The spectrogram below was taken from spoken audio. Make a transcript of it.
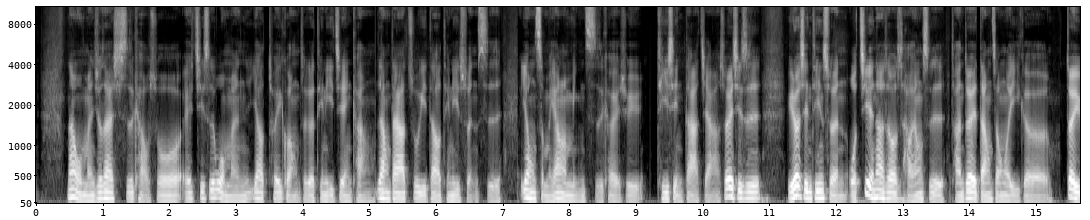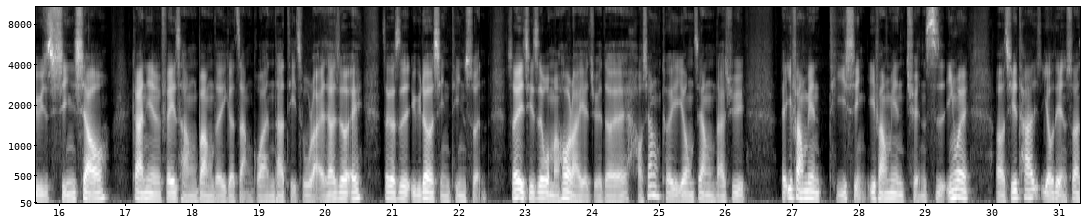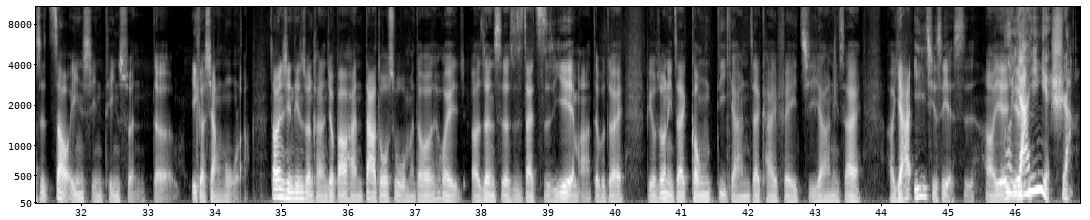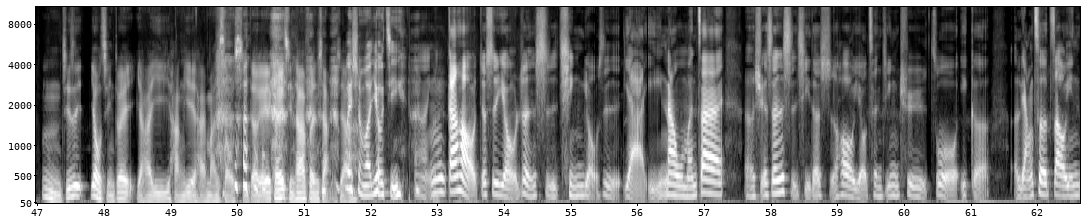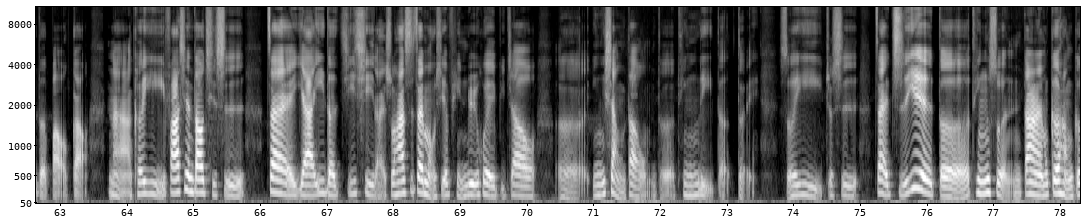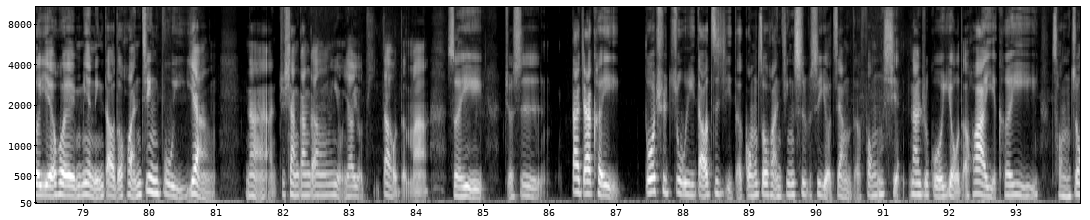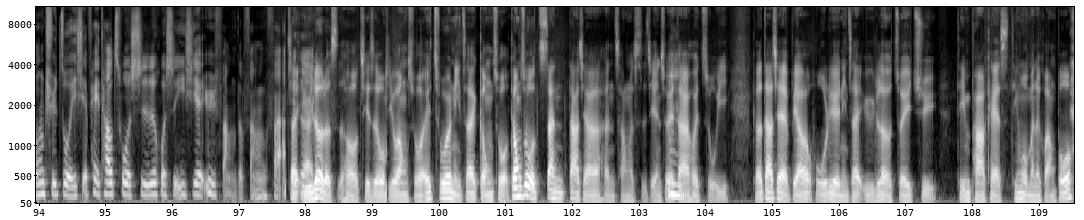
那我们就在思考说，诶、其实我们要推广这个听力健康，让大家注意到听力损失，用什么样的名词可以去提醒大家？所以其实娱乐型听损，我记得那时候好像是团队当中的一个对于行销概念非常棒的一个长官，他提出来，他说，诶、这个是娱乐型听损。所以其实我们后来也觉得，欸，好像可以用这样来去，一方面提醒，一方面诠释，因为。呃，其实它有点算是噪音型听损的一个项目了。噪音型听损可能就包含大多数我们都会呃认识的是在职业嘛，对不对？比如说你在工地啊，你在开飞机啊，你在。呃，牙医其实也是，哦，也，也牙医也是啊。嗯，其实佑景对牙医行业还蛮熟悉的，也可以请他分享一下。为什么佑景？嗯，因为刚好就是有认识亲友是牙医，那我们在呃学生时期的时候有曾经去做一个呃量测噪音的报告，那可以发现到，其实，在牙医的机器来说，它是在某些频率会比较呃影响到我们的听力的，对。所以就是在职业的听损，当然各行各业会面临到的环境不一样。那就像刚刚永耀有提到的嘛，所以就是大家可以。多去注意到自己的工作环境是不是有这样的风险，那如果有的话，也可以从中去做一些配套措施或是一些预防的方法。在娱乐的时候，其实我们希望说，诶、欸，除了你在工作，工作占大家很长的时间，所以大家会注意，嗯、可是大家也不要忽略你在娱乐追剧。听 podcast，听我们的广播，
